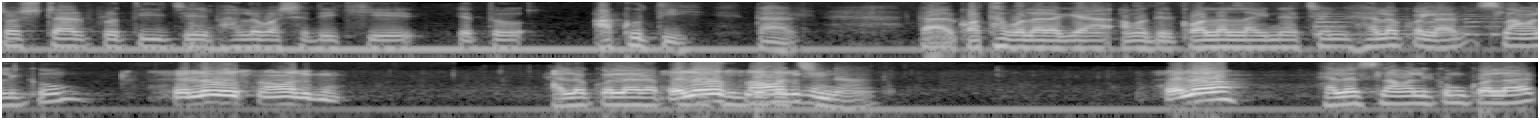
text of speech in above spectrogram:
স্রষ্টার প্রতি যে ভালোবাসা দেখিয়ে এত আকুতি তার তার কথা বলার আগে আমাদের কলার লাইনে আছেন। হ্যালো কলার আসসালামু আলাইকুম। হ্যালো আসসালামু আলাইকুম। হ্যালো কলার শুনতে আসসালামু আলাইকুম। না? হ্যালো হ্যালো আসসালামু আলাইকুম কলার।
